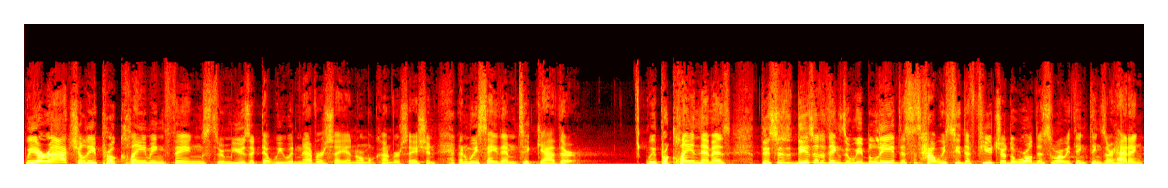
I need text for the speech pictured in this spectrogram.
we are actually proclaiming things through music that we would never say in normal conversation, and we say them together. We proclaim them as this is, these are the things that we believe. This is how we see the future of the world. This is where we think things are heading.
